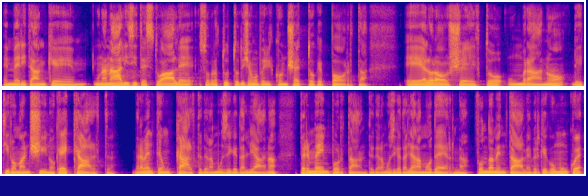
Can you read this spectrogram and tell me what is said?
e merita anche un'analisi testuale, soprattutto diciamo per il concetto che porta. E allora ho scelto un brano dei Tiro Mancino che è cult, veramente un cult della musica italiana, per me importante, della musica italiana moderna, fondamentale, perché comunque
